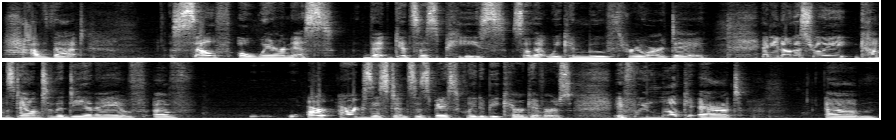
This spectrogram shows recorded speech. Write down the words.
have that self-awareness that gets us peace so that we can move through our day. And you know, this really comes down to the DNA of, of our, our existence is basically to be caregivers. If we look at, um,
